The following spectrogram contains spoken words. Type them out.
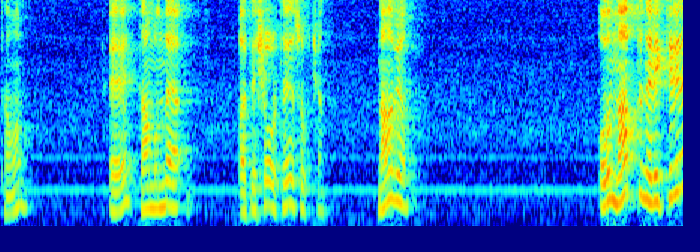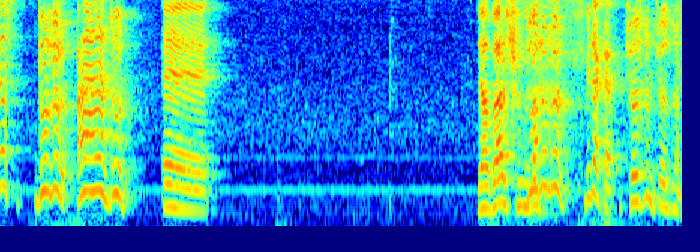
Tamam. E tam bunda ya- ateşi ortaya sokacaksın. Ne yapıyorsun? Oğlum ne yaptın? Elektriği nasıl? Dur dur. Ha, ha dur. Ee, Ya ver şunu. dur ben- dur dur. Bir dakika. Çözdüm çözdüm.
